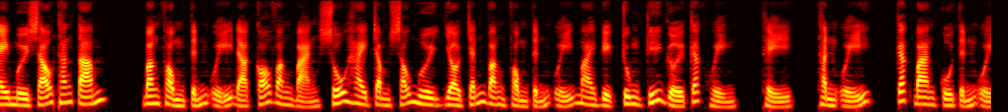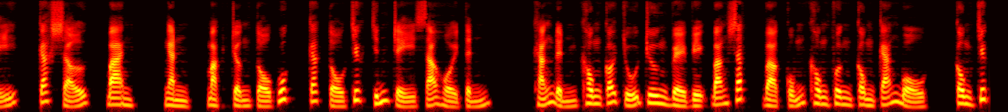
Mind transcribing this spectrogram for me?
Ngày 16 tháng 8, Văn phòng tỉnh ủy đã có văn bản số 260 do Chánh Văn phòng tỉnh ủy Mai Việt Trung ký gửi các huyện, thị, thành ủy, các ban của tỉnh ủy, các sở, ban, ngành, mặt trận tổ quốc, các tổ chức chính trị xã hội tỉnh, khẳng định không có chủ trương về việc bán sách và cũng không phân công cán bộ, công chức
